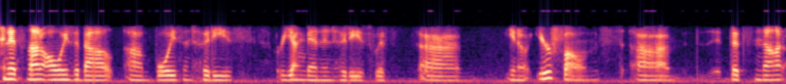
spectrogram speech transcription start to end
And it's not always about um, boys in hoodies or young men in hoodies with, um, you know, earphones. Um, that's not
